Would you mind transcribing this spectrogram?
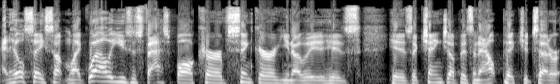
and he'll say something like, "Well, he uses fastball, curve, sinker. You know, his his changeup is an out pitch, etc."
